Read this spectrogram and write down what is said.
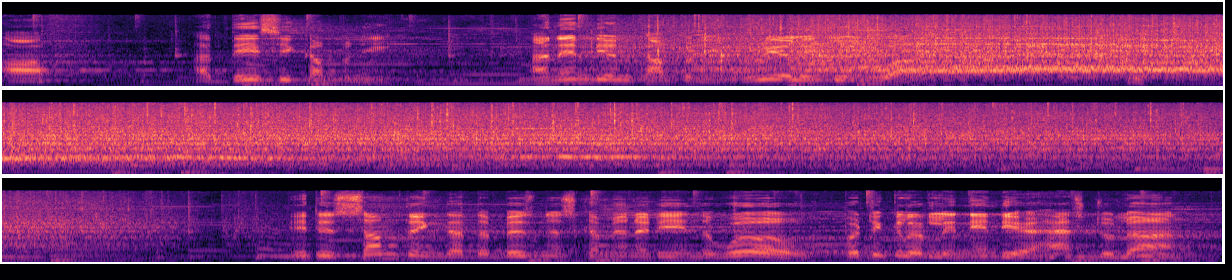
of a Desi company, an Indian company really doing well. It is something that the business community in the world, particularly in India, has to learn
